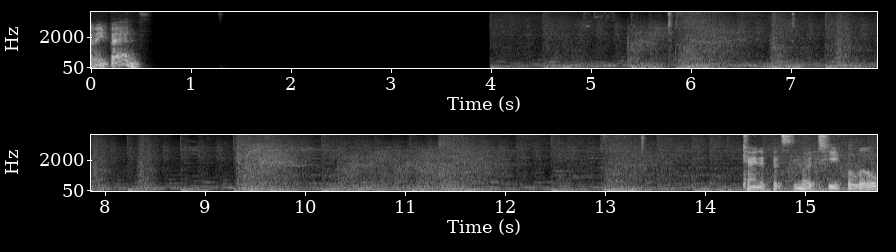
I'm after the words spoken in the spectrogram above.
That ain't bad. Kind of fits the motif a little.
